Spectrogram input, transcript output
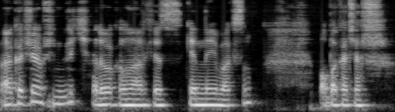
Ben kaçıyorum şimdilik. Hadi bakalım herkes kendine iyi baksın. Baba kaçar.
